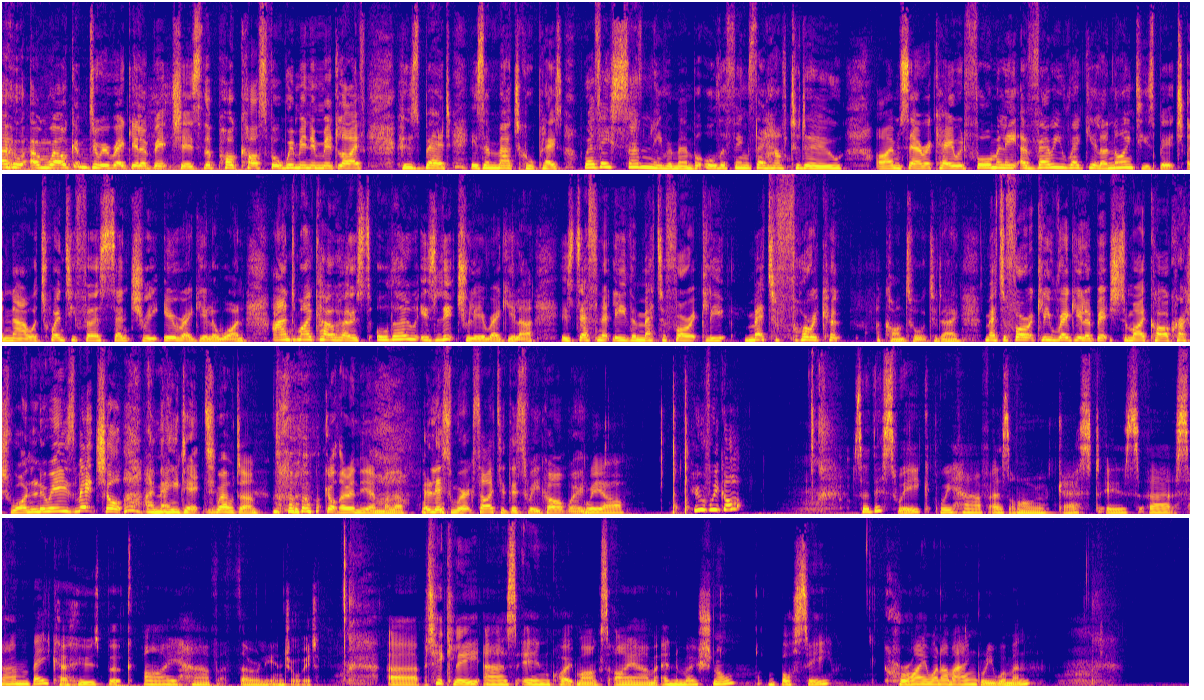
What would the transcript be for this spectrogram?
Hello and welcome to Irregular Bitches, the podcast for women in midlife whose bed is a magical place where they suddenly remember all the things they have to do. I'm Sarah Cawood, formerly a very regular 90s bitch and now a 21st century irregular one. And my co-host, although is literally irregular, is definitely the metaphorically metaphorical I can't talk today. Metaphorically regular bitch to my car crash one, Louise Mitchell. I made it. Well done. got there in the end, my love. Listen, we're excited this week, aren't we? We are. Who have we got? So this week we have as our guest is uh, Sam Baker, whose book I have thoroughly enjoyed. Uh, particularly as in quote marks, I am an emotional, bossy, cry when I'm angry woman,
